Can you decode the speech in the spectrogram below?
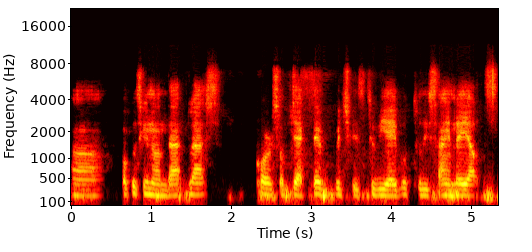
uh, focusing on that last course objective, which is to be able to design layouts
